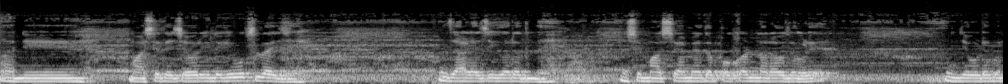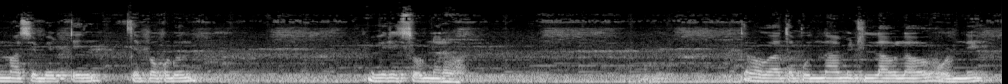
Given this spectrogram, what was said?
आणि मासे त्याच्यावर लगे उचलायचे. जाळ्याची गरज नाही. असे मासे आम्ही आता पकडणार आहोत सगळे. म्हणजे जेवढे पण मासे भेटतील ते पकडून विहिरीत सोडणार आहोत. तर बघा आता पुन्हा आम्ही लाव लाव ओढणे.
